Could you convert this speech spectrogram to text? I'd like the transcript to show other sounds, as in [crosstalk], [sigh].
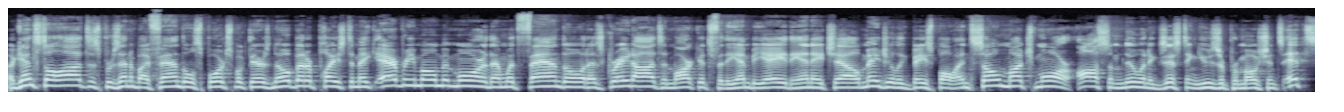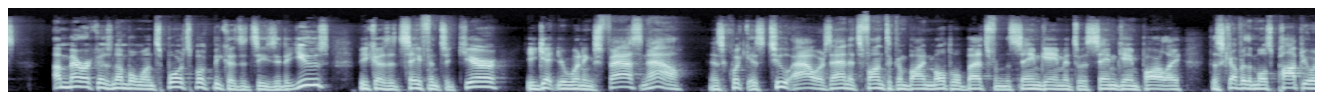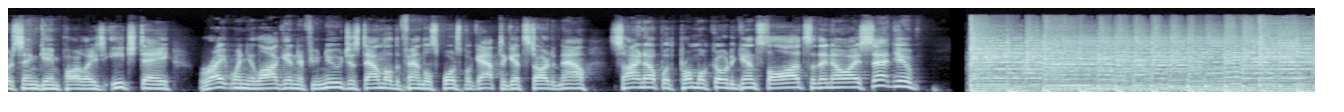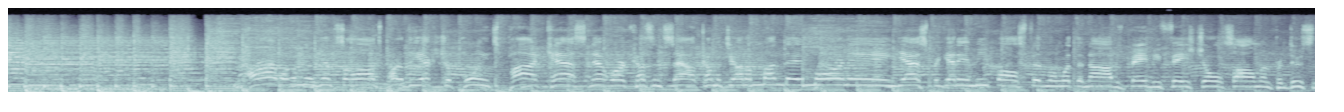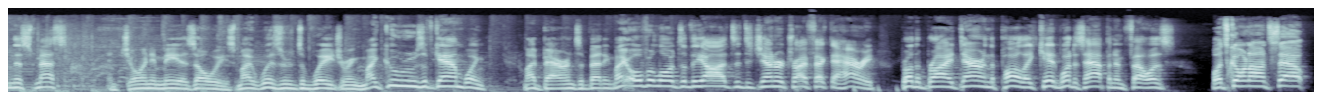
Against All Odds is presented by FanDuel Sportsbook. There's no better place to make every moment more than with FanDuel. It has great odds and markets for the NBA, the NHL, Major League Baseball, and so much more. Awesome new and existing user promotions. It's America's number one sportsbook because it's easy to use, because it's safe and secure. You get your winnings fast now, as quick as two hours, and it's fun to combine multiple bets from the same game into a same game parlay. Discover the most popular same game parlays each day right when you log in. If you're new, just download the FanDuel Sportsbook app to get started now. Sign up with promo code against the odds so they know I sent you. All right, welcome to Against All Odds, part of the Extra Points Podcast Network. Cousin Sal coming to you on a Monday morning. Yes, spaghetti and meatballs fiddling with the knobs. Babyface Joel Solomon producing this mess. And joining me as always, my wizards of wagering, my gurus of gambling, my barons of betting, my overlords of the odds, the degenerate trifecta Harry, brother Bry, Darren, the parlay kid. What is happening, fellas? What's going on, Sal?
